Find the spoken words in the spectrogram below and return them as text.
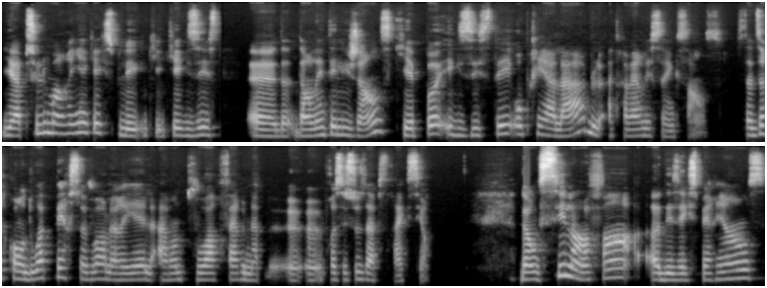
il n'y a absolument rien qui, existe euh, dans l'intelligence qui n'ait pas existé au préalable à travers les cinq sens. C'est-à-dire qu'on doit percevoir le réel avant de pouvoir faire une, euh, un processus d'abstraction. Donc, si l'enfant a des expériences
